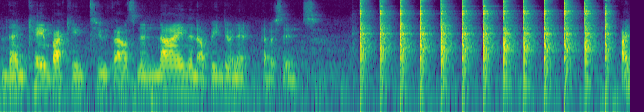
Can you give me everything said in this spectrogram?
and then came back in 2009 and I've been doing it ever since. I,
